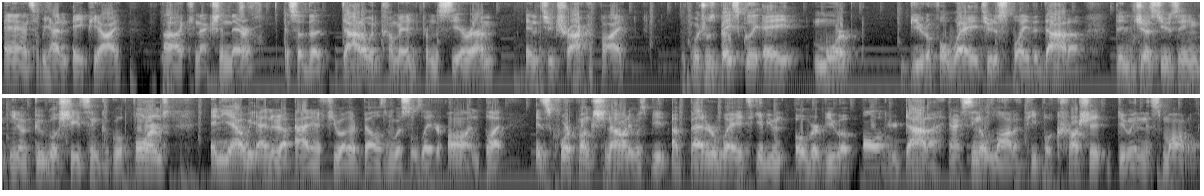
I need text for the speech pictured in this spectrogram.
And so we had an API uh, connection there. And so the data would come in from the CRM into Trackify, which was basically a more beautiful way to display the data than just using, you know, Google Sheets and Google Forms. And yeah, we ended up adding a few other bells and whistles later on, but its core functionality was be a better way to give you an overview of all of your data, and I've seen a lot of people crush it doing this model.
